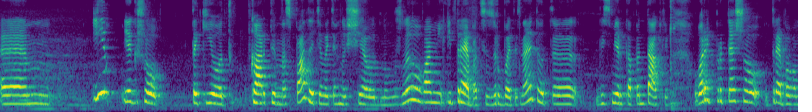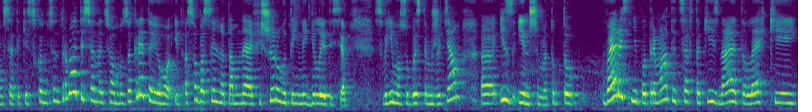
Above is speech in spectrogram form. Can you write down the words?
Ем, і якщо такі от карти в нас падають, я витягну ще одну. Можливо, вам і треба це зробити. Знаєте, от е, вісьмірка Пентаклів говорить про те, що треба вам все-таки сконцентруватися на цьому, закрити його і особо сильно там не афіширувати і не ділитися своїм особистим життям е, із іншими. Тобто, вересні потримати це в такій, знаєте, легкій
